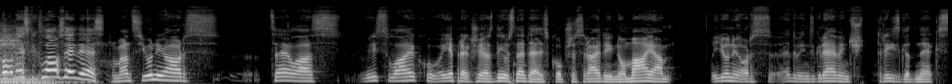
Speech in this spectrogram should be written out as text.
Paldies, ka klausāties! Mans juniors cēlās visu laiku, iepriekšējās divas nedēļas, kopš es raidīju no mājām. Juniors Edvins Grēviņš, trīsgadnieks,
